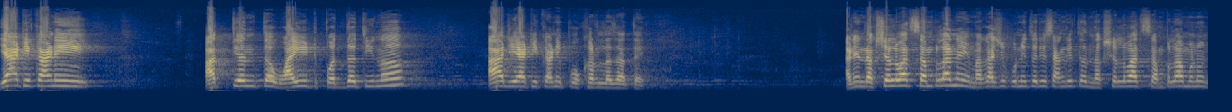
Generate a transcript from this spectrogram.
या ठिकाणी अत्यंत वाईट पद्धतीनं आज या ठिकाणी पोखरलं जात आहे आणि नक्षलवाद संपला नाही. मगाशी कुणीतरी सांगितलं नक्षलवाद संपला म्हणून.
